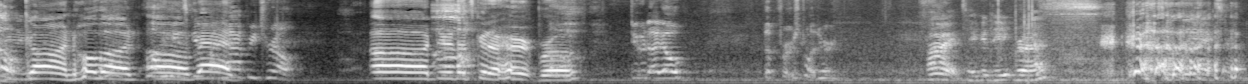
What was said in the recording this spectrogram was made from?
Oh, Go. Go. Go. Gone. Hold oh, on. Oh, Oh he's getting my man. happy trail. Oh dude, that's gonna hurt, bro. Oh, dude, I know. The first one hurt. Alright, take a deep breath. Slowly exhale.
